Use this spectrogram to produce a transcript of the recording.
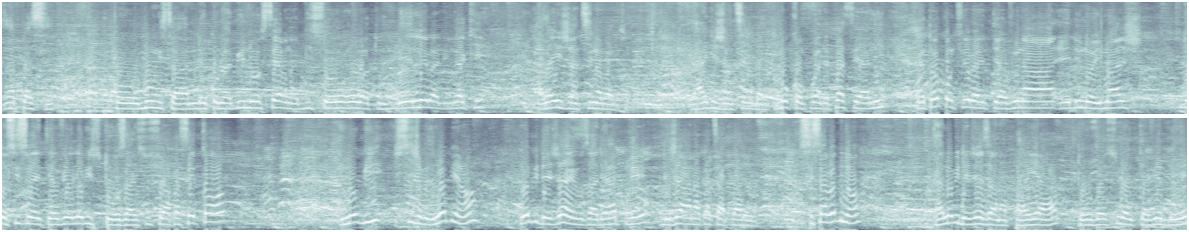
eza mpasi kobungisa ndeko na bino sere na biso oyo bato bele balingaki azalaki gentil na bato azalaki gentil na bato bocomprendre mpasi eyali mais tokocontinue bainterview na edino image tosisi bainterview lobi tokozala lisusu parce que corps lobi si jamais lobi non lobi déjà ekozala deja près déjà wana kati ya paris c'est ça lobi non alobi déjà eza na paris tokozwa lisusu bainterview ebele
